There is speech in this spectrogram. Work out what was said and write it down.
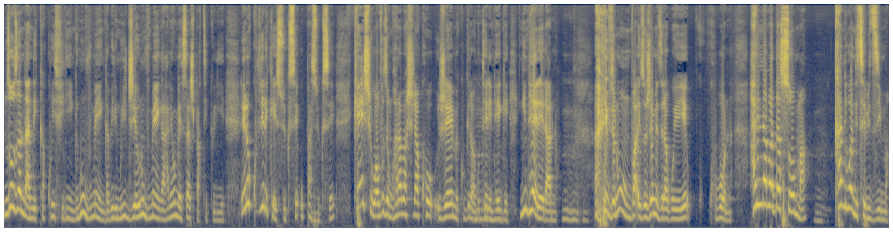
nzoza ndandika kuri firingi numva umenga biri muri jewe numva umenga hariho message particulier. Rero ku byerekeye ou pas succès kenshi wavuze ngo hari abashira ko jeme kugira bagutere intege. Nk'intererano. Ibyo numva izo jeme ziragoye kubona. Hari n'abadasoma kandi wanditse bizima.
